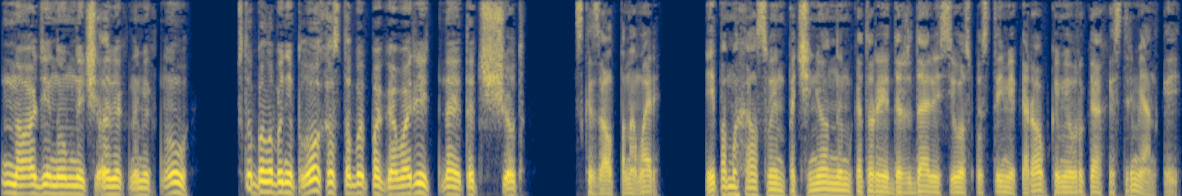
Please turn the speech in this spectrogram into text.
но один умный человек намекнул, что было бы неплохо с тобой поговорить на этот счет», — сказал Пономарь и помахал своим подчиненным, которые дождались его с пустыми коробками в руках и стремянкой.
